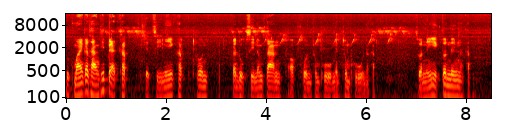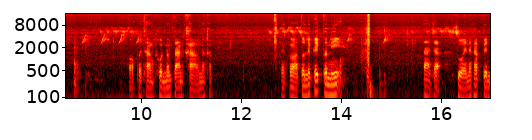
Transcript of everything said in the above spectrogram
ลูกไม้กระถางที่แปดครับเฉดสีนี้ครับโทนกระดูกสีน้ำตาลออกโทนชมพูเม็ดชมพูนะครับ ส่วนนี้อีกต้นหนึ่งนะครับ ออกไปทางโทนน้ำตาลขาวนะครับ แล้วก็ต้นเล็กๆต้นนี้ น่าจะสวยนะครับ เป็น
